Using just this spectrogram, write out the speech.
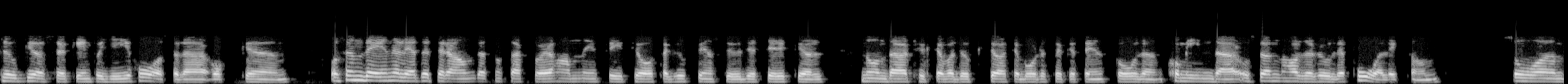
plugga och söka in på JH och sådär. Och, eh, och sen det ena ledde till det andra. Som sagt jag hamnade i en fri teatergrupp i en studiecirkel. Någon där tyckte jag var duktig och att jag borde söka scenskolan. Kom in där och sen har det rullat på liksom. Så eh,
